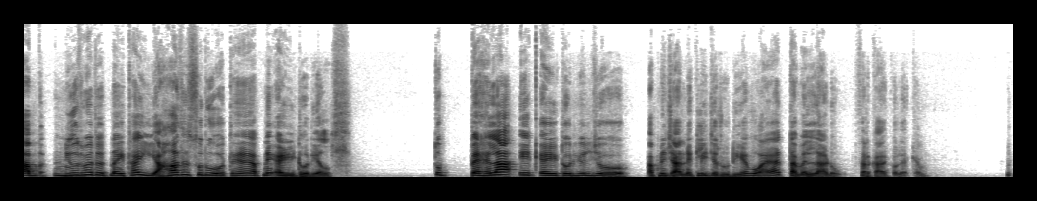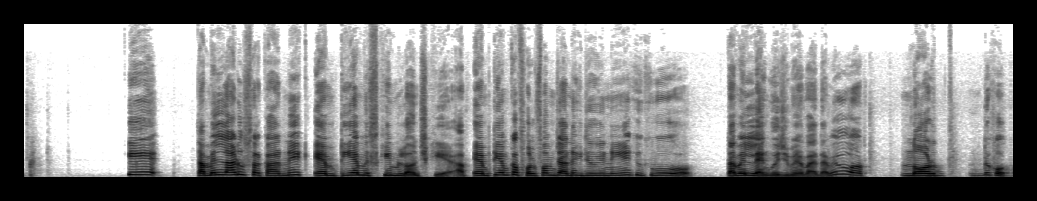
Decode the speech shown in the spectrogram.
अब न्यूज़ में तो इतना ही था यहाँ से शुरू होते हैं अपने एडिटोरियल्स तो पहला एक एडिटोरियल जो अपने जानने के लिए ज़रूरी है वो आया तमिलनाडु सरकार को लेकर कि तमिलनाडु सरकार ने एक एम स्कीम लॉन्च की है। अब एम का फुल फॉर्म जानने की ज़रूरी नहीं है क्योंकि वो तमिल लैंग्वेज में बाय द वे और नॉर्थ देखो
